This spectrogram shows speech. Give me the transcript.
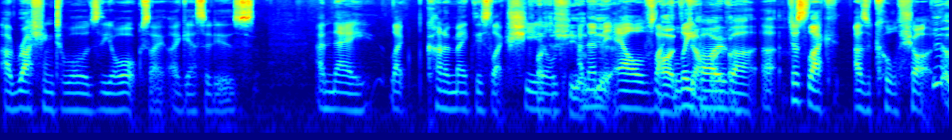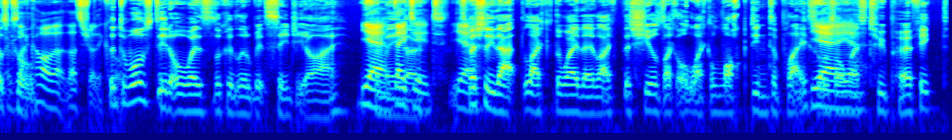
are rushing towards the orcs. I, I guess it is, and they like kind of make this like shield, shield, and then the elves like Oh, leap over, over. Uh, just like as a cool shot. Yeah, it was was like, cool. oh, that, that's really cool. the dwarves did always look a little bit CGI. yeah, me, they though. did. Yeah, Especially that, like the way they like the shields, like all like locked into place. Yeah, it was yeah. almost too perfect.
